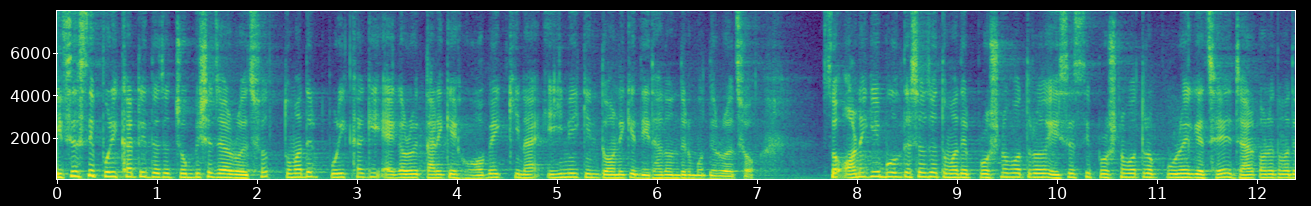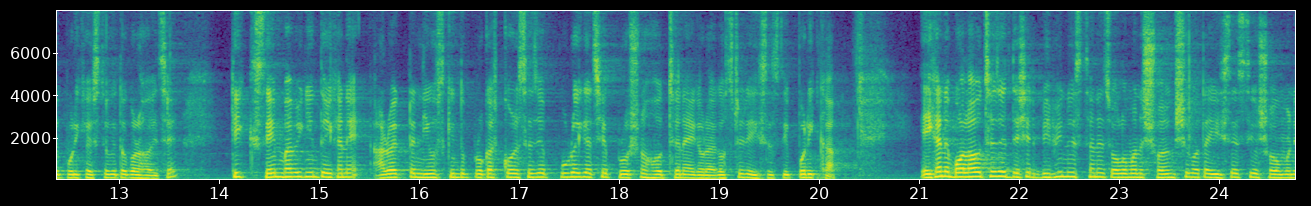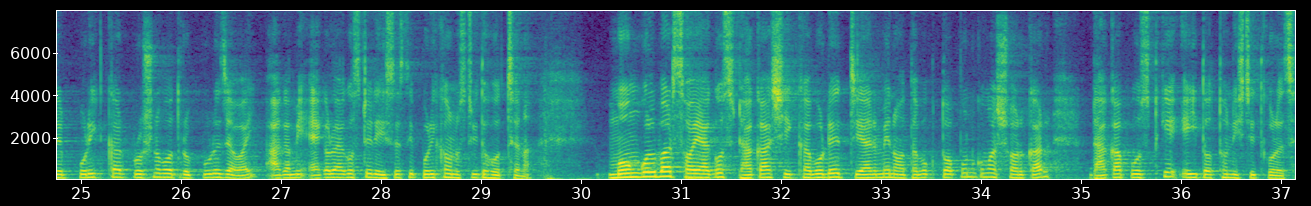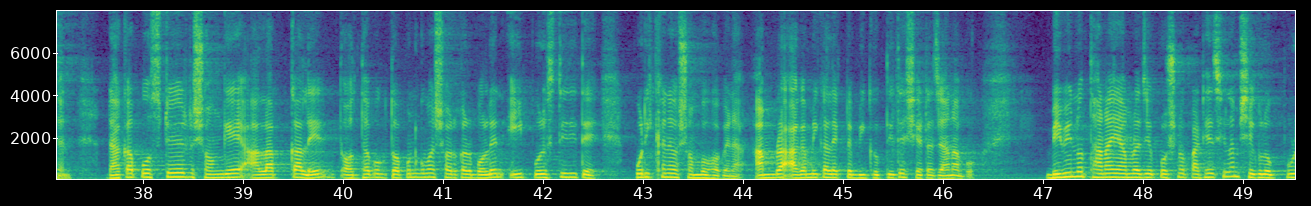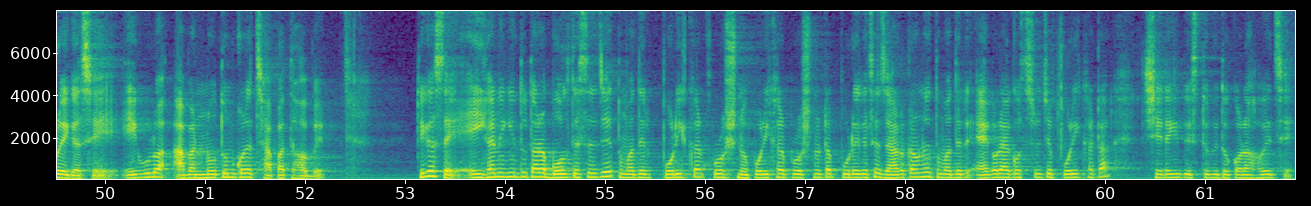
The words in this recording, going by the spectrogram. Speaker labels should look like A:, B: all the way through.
A: HSC পরীক্ষাটি দু হাজার চব্বিশে যারা রয়েছে, তোমাদের পরীক্ষা কি এগারোই তারিখে হবে কি না এই নিয়ে কিন্তু অনেকে দ্বিধাদ্বন্দ্বের মধ্যে রয়েছে। সো অনেকেই বলতেছে যে তোমাদের প্রশ্নপত্র এইচএসসি প্রশ্নপত্র পড়ে গেছে, যার কারণে তোমাদের পরীক্ষা স্থগিত করা হয়েছে। ঠিক সেমভাবে কিন্তু এখানে আরও একটা নিউজ কিন্তু প্রকাশ করেছে যে পুড়ে গেছে, প্রশ্ন হচ্ছে না এগারো আগস্টের এইচএসসি পরীক্ষা। এখানে বলা হচ্ছে যে দেশের বিভিন্ন স্থানে চলমান সহিংসতা এইচএসসি ও সমমানের পরীক্ষার প্রশ্নপত্র পুড়ে যাওয়ায় আগামী এগারো আগস্টের এইচএসসি পরীক্ষা অনুষ্ঠিত হচ্ছে না। মঙ্গলবার ছয় আগস্ট ঢাকা শিক্ষা বোর্ডের চেয়ারম্যান অধ্যাপক তপন কুমার সরকার ঢাকা পোস্টকে এই তথ্য নিশ্চিত করেছেন। ঢাকা পোস্টের সঙ্গে আলাপকালে অধ্যাপক তপন কুমার সরকার বলেন, এই পরিস্থিতিতে পরীক্ষা নেওয়া সম্ভব হবে না। আমরা আগামীকাল একটা বিজ্ঞপ্তিতে সেটা জানাব। বিভিন্ন থানায় আমরা যে প্রশ্ন পাঠিয়েছিলাম, সেগুলো পুড়ে গেছে। এগুলো আবার নতুন করে ছাপাতে হবে। ঠিক আছে? এইখানে কিন্তু তারা বলতেছে যে তোমাদের পরীক্ষার প্রশ্ন, পরীক্ষার প্রশ্নটা পড়ে গেছে, যার কারণে তোমাদের এগারো আগস্টের যে পরীক্ষাটা, সেটা কিন্তু স্থগিত করা হয়েছে।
